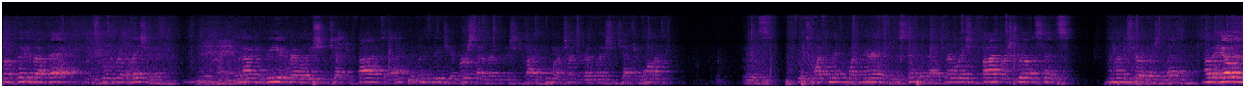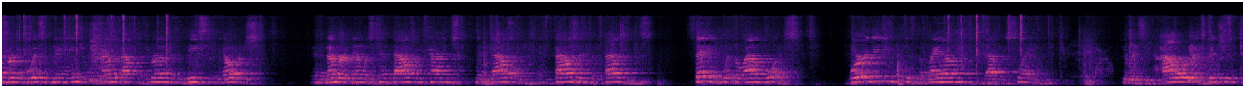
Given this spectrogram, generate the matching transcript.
Well, think about that. It's the book of Revelation, isn't it? Amen. We're not going to be in Revelation chapter 5 tonight, but let me read you a verse out of Revelation 5. If you want to turn to Revelation chapter 1, it's, it's what, what Mary was just saying about. It's Revelation 5, verse 12. It says, and let me start with verse 11. I beheld and heard the voice of many angels round about the throne and the beasts and the elders, and the number of them was 10,000 times 10,000, and thousands of thousands saying with a loud voice, Worthy is the Lamb that was slain to receive power and riches, and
